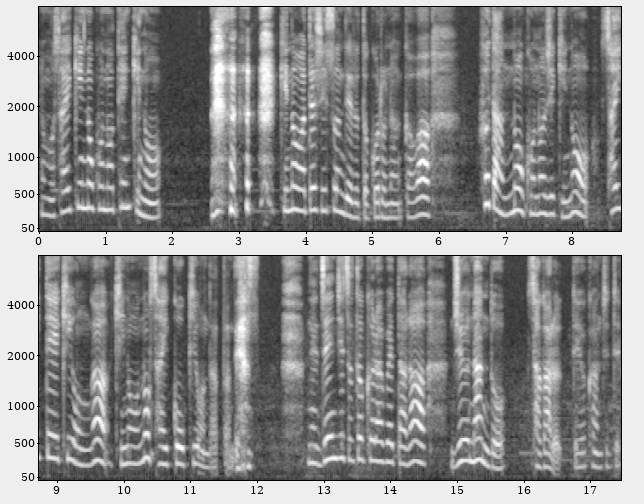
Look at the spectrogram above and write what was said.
でも最近のこの天気の 昨日私住んでるところなんかは普段のこの時期の最低気温が昨日の最高気温だったんです。ね、前日と比べたら十何度下がるっていう感じで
